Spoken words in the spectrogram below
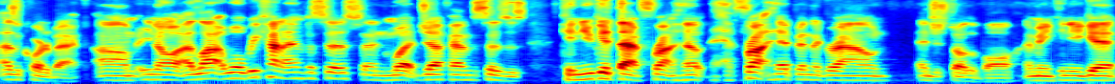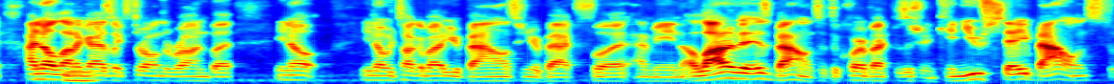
as a quarterback. Um, you know, a lot. Well, we kind of emphasis and what Jeff emphasizes is, can you get that front hip, front hip in the ground and just throw the ball? I mean, can you get? I know a lot mm-hmm. of guys like throwing the run, but you know, you know, we talk about your balance and your back foot. I mean, a lot of it is balance at the quarterback position. Can you stay balanced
